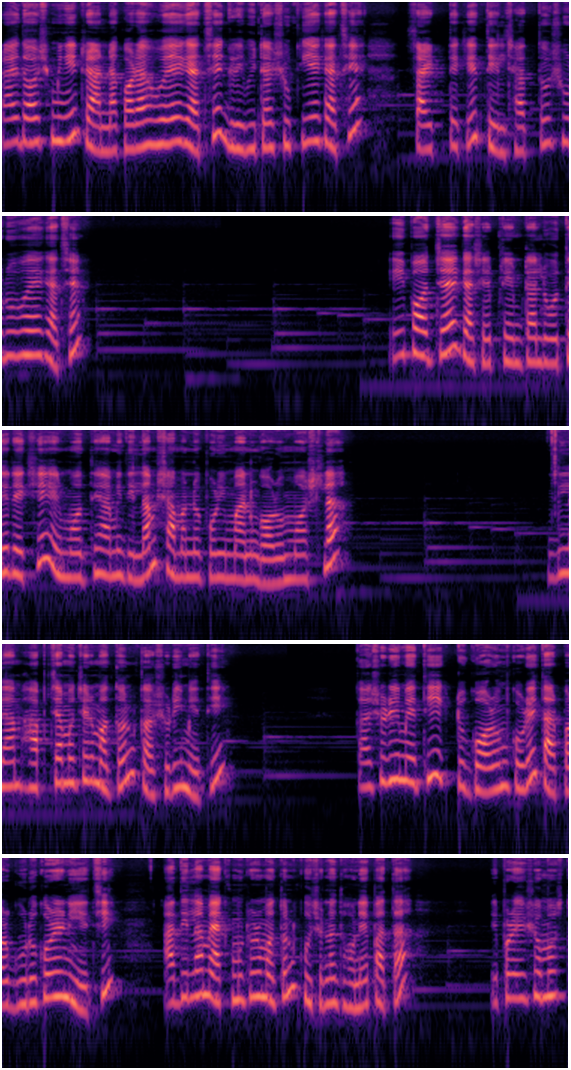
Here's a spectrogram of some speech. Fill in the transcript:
প্রায় দশ মিনিট রান্না করা হয়ে গেছে, গ্রেভিটা শুকিয়ে গেছে সাইড থেকে তেল ছাড়তেও শুরু হয়ে গেছে। এই পর্যায়ে গ্যাসের ফ্লেমটা লোতে রেখে এর মধ্যে আমি দিলাম সামান্য পরিমাণ গরম মশলা। দিলাম হাফ চামচের মতন কাসুরি মেথি। কাসুরি মেথি একটু গরম করে তারপর গুঁড়ো করে নিয়েছি আর দিলাম এক মুঠোর মতন কুচনো ধনে পাতা। এরপর এই সমস্ত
